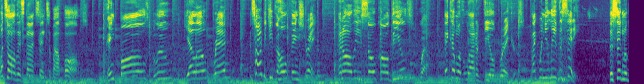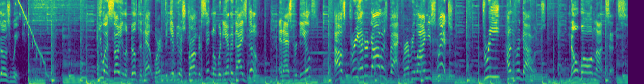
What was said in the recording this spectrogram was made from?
What's all this nonsense about balls? Pink balls, blue, yellow, red? It's hard to keep the whole thing straight. And all these so-called deals, well, they come with a lot of deal breakers. Like when you leave the city, the signal goes weak. US Cellular built a network to give you a stronger signal when the other guys don't. And as for deals, how's $300 back for every line you switch? $300. No ball nonsense.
